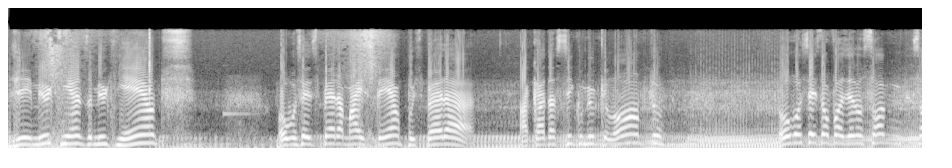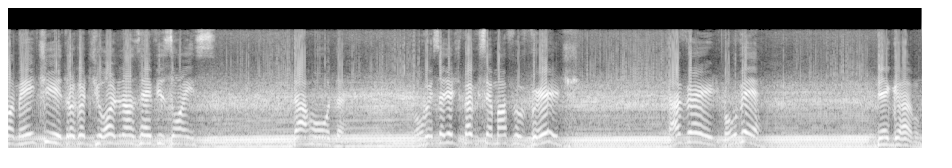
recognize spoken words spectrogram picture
De 1.500 a 1.500 Ou você espera mais tempo, espera a cada 5 mil quilômetros ou vocês estão fazendo so, somente troca de óleo nas revisões da Honda? Vamos ver se a gente pega o semáforo verde. Tá verde, vamos ver. Pegamos.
